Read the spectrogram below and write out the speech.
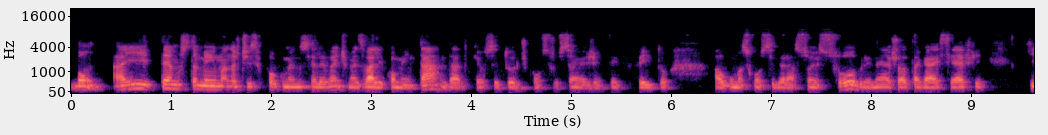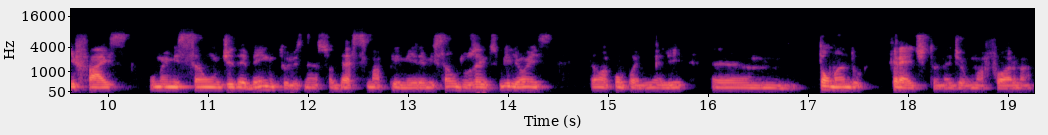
Bom, aí temos também uma notícia um pouco menos relevante, mas vale comentar, dado que é o setor de construção e a gente tem feito algumas considerações sobre, né, a JHSF que faz uma emissão de debêntures, né, sua 11 primeira emissão, 200 milhões, então a companhia ali um, tomando crédito, né, de alguma forma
